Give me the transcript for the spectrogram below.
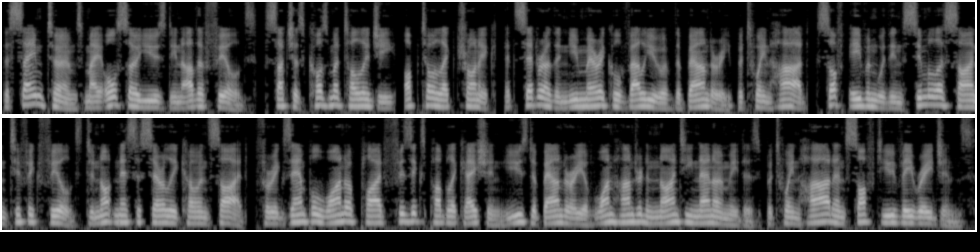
The same terms may also be used in other fields, such as cosmetology, optoelectronic, etc. The numerical value of the boundary between hard, soft even within similar scientific fields do not necessarily coincide, for example one applied physics publication used a boundary of 190 nanometers between hard and soft UV regions.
